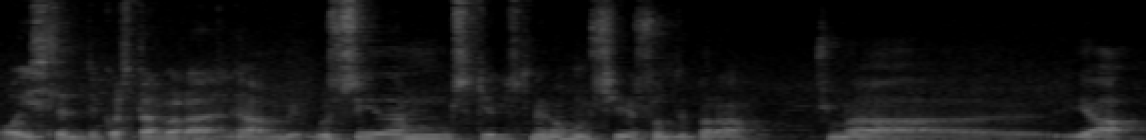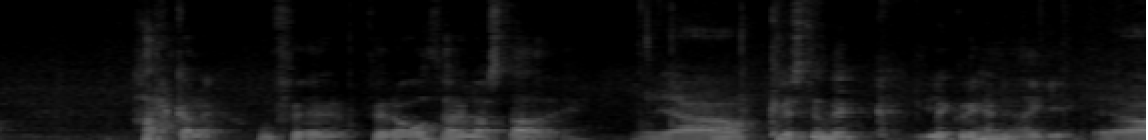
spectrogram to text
og Íslendingur starfar að henni. Já, og síðan skils mér að hún sé svolítið bara svona já, harkaleg. Hún fer, fer á óþægilega staði. Já, Kristinn Vigg leikur í henni það ekki? Já.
